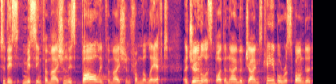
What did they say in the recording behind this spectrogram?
to this misinformation, this vile information from the left, a journalist by the name of James Campbell responded,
